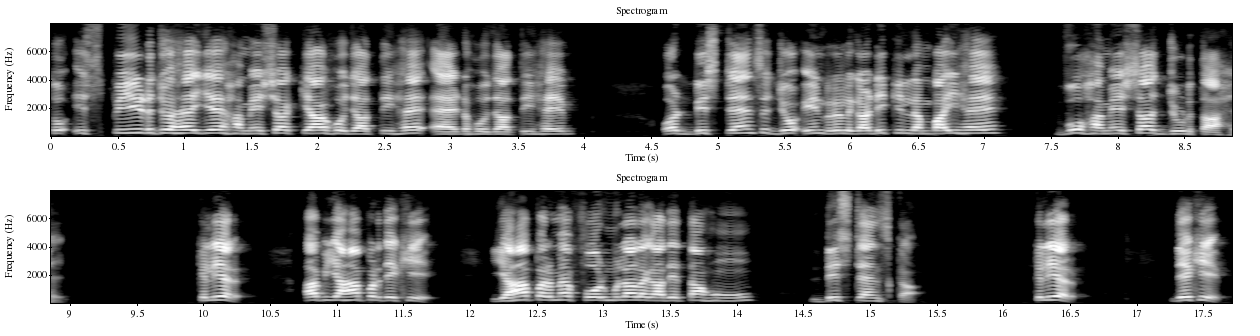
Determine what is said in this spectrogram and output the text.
तो स्पीड जो है ये हमेशा क्या हो जाती है? ऐड हो जाती है। और डिस्टेंस जो इन रेलगाड़ी की लंबाई है, वो हमेशा जुड़ता है। क्लियर? अब यहाँ पर देखिए, यहाँ पर मैं फॉर्मूला लगा देता हूँ डिस्टेंस का। क्लियर? देखिए,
